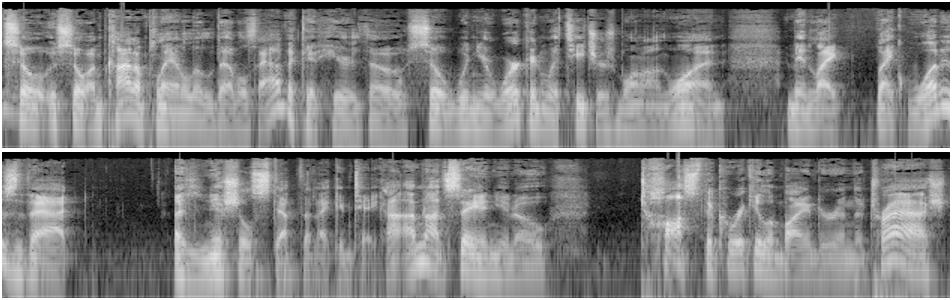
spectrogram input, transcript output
so, so I'm kind of playing a little devil's advocate here, though. So, when you're working with teachers one on one, I mean, like, like, what is that initial step that I can take? I'm not saying, you know, toss the curriculum binder in the trash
